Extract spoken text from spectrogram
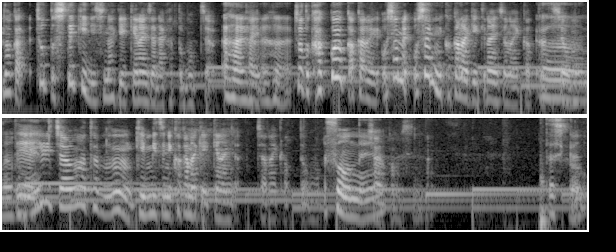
なんかちょっと私的にしなきゃいけないんじゃないかと思っちゃうはいタイプ、はい。はいちょっとかっこよく書かないおしゃれおしゃれに書かなきゃいけないんじゃないかって私は思って、あーなるほどね。ゆりちゃんは多分厳密に書かなきゃいけないんじゃないかって思っそうねちゃうかもしれない、確かに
